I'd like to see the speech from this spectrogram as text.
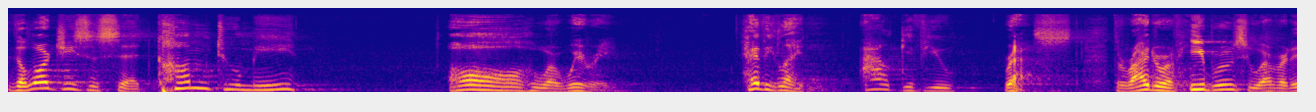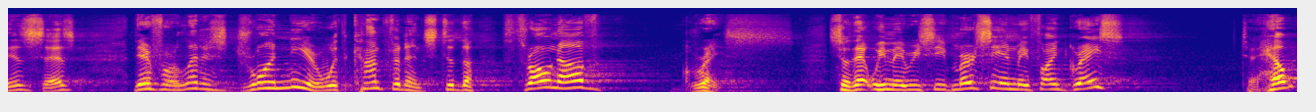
the Lord Jesus said, Come to me, all who are weary, heavy laden, I'll give you rest. The writer of Hebrews, whoever it is, says, Therefore, let us draw near with confidence to the throne of grace so that we may receive mercy and may find grace to help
